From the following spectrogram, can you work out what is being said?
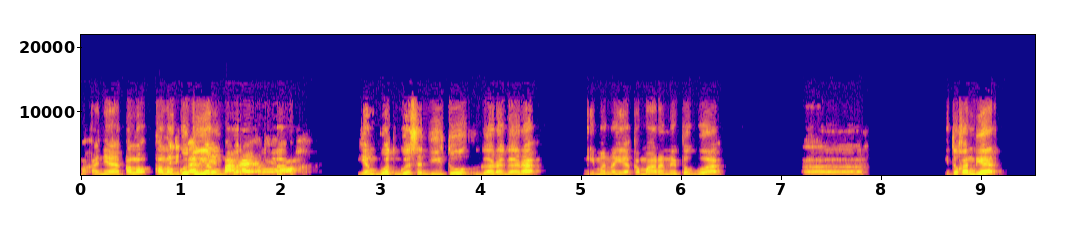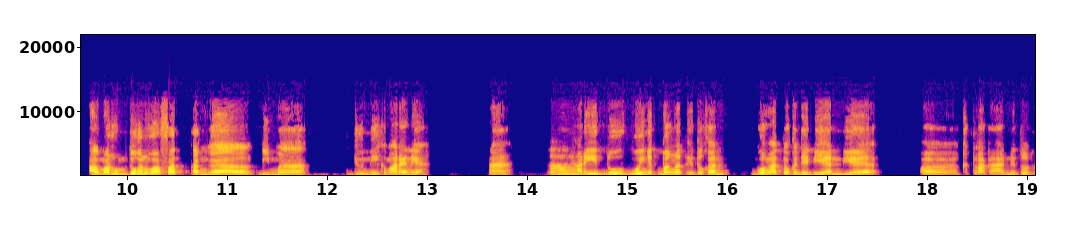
Makanya kalau kalau gue tuh banget yang ya, buat ya, yang buat gue sedih tuh gara-gara gimana ya kemarin itu gue eh itu kan dia almarhum tuh kan wafat tanggal 5 Juni kemarin ya. Nah hari itu gue inget banget itu kan gue nggak tahu kejadian dia eh, kecelakaan itu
